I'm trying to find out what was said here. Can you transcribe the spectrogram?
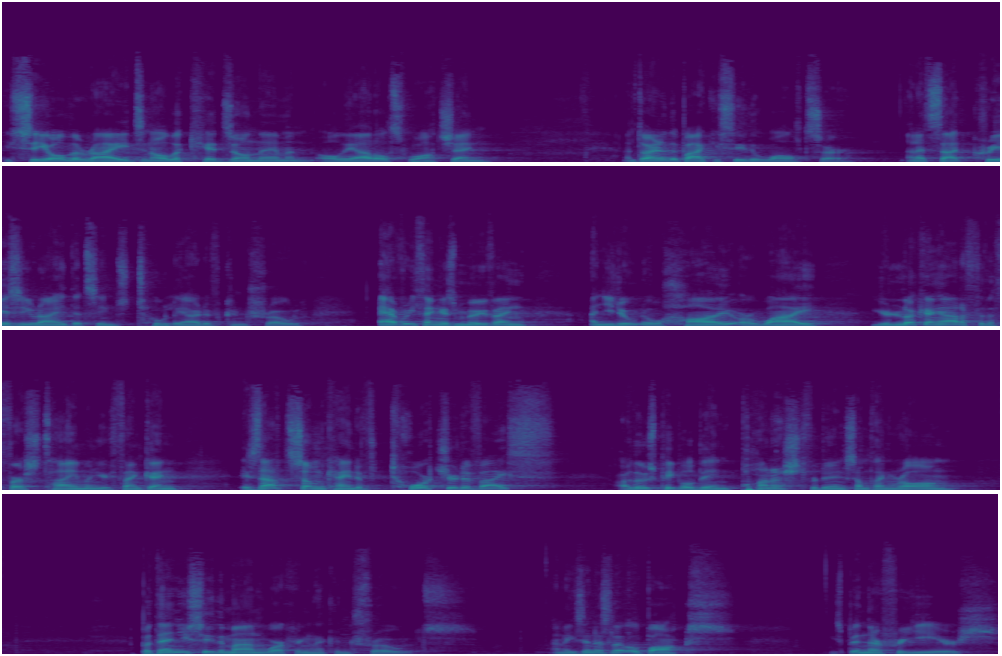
you see all the rides and all the kids on them and all the adults watching. And down at the back, you see the waltzer. And it's that crazy ride that seems totally out of control. Everything is moving, and you don't know how or why. You're looking at it for the first time, and you're thinking, is that some kind of torture device? Are those people being punished for doing something wrong? But then you see the man working the controls, and he's in his little box. He's been there for years,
